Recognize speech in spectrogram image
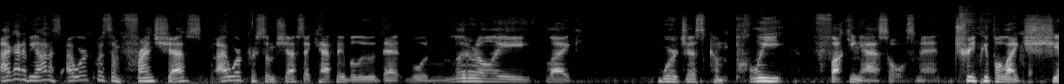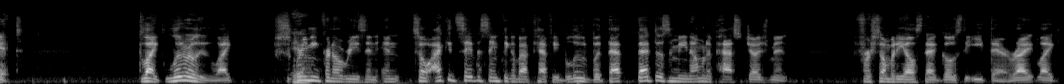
I gotta be honest. I work with some French chefs. I work for some chefs at Cafe Boulud that would literally like were just complete fucking assholes, man. Treat people like shit. Like literally, like screaming for no reason. And so I could say the same thing about Cafe Boulud, but that that doesn't mean I'm gonna pass judgment for somebody else that goes to eat there, right? Like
